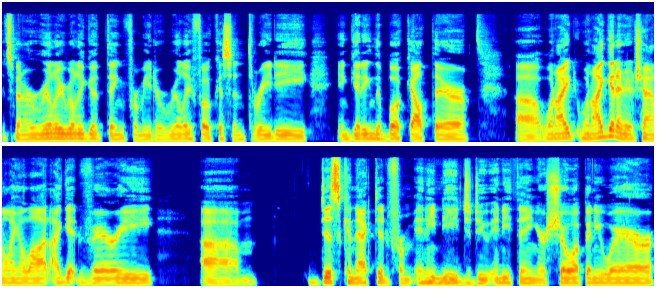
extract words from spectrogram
It's been a really, really good thing for me to really focus in 3D and getting the book out there. Uh, when I when I get into channeling a lot, I get very um, disconnected from any need to do anything or show up anywhere.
